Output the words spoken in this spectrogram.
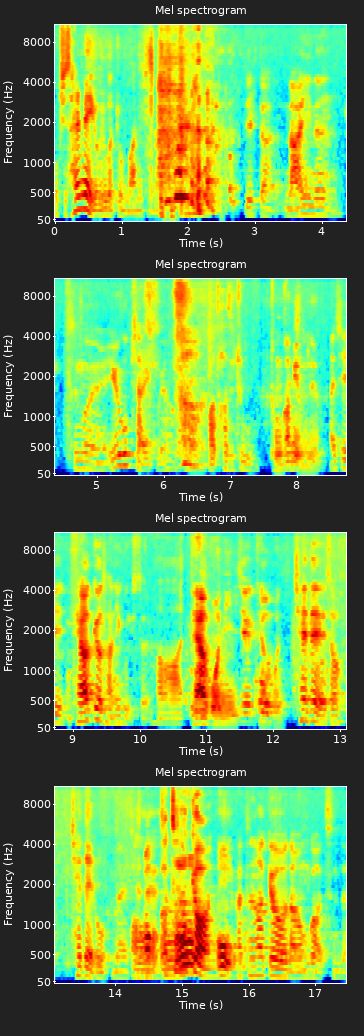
혹시 삶의 여유가 좀 많으신가요? 일단 나이는 27살이고요. 아 다들 좀. 동갑이 없네요. 아직 대학교 다니고 있어요. 아 대학원이 이제 곧 대학원. 체대에서 최대로. 네, 어, 체대에서 같은 학교 아니? 같은 학교 나온 것 같은데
